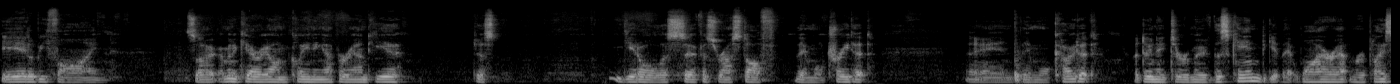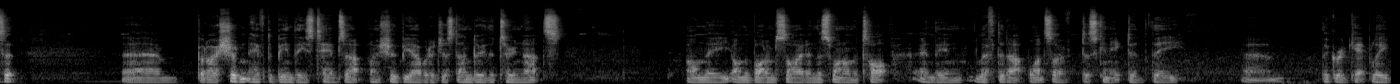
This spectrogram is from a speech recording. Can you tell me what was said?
It'll be fine. So I'm going to carry on cleaning up around here, just get all this surface rust off, then we'll treat it, and then we'll coat it. I do need to remove this can to get that wire out and replace it, um, but I shouldn't have to bend these tabs up. I should be able to just undo the two nuts on the on the bottom side and this one on the top, and then lift it up once I've disconnected the um, the grid cap lead.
